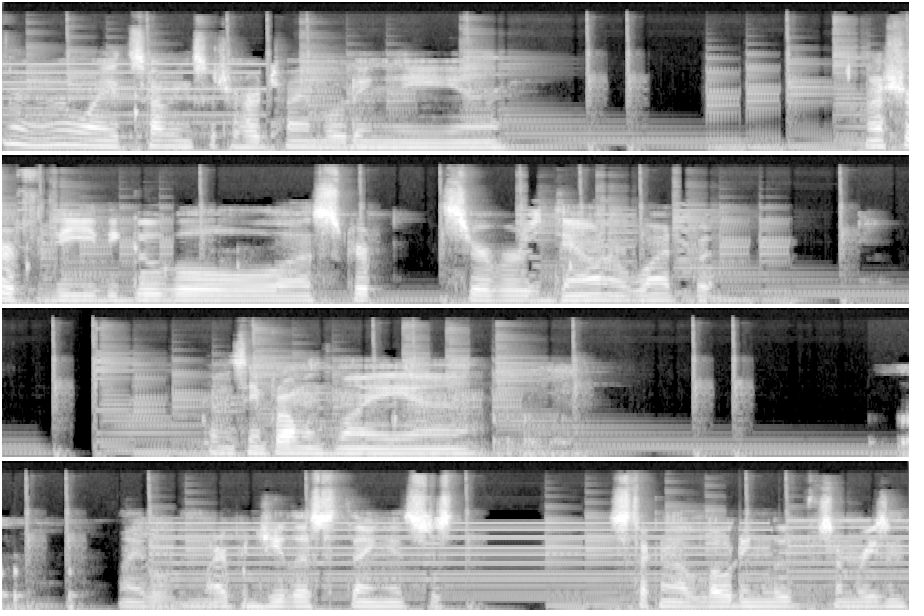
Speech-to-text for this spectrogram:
I don't know why it's having such a hard time loading the... Uh... I'm not sure if the, the Google uh, script server is down or what, but... Having the same problem with my... Uh... My RPG list thing, it's just stuck in a loading loop for some reason.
